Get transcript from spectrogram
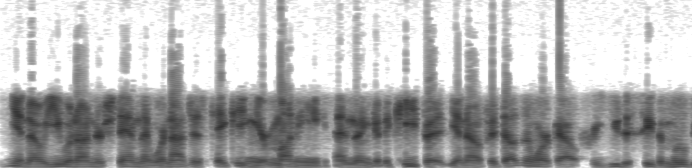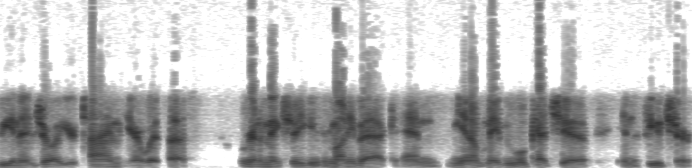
you know, you would understand that we're not just taking your money and then going to keep it. You know, if it doesn't work out for you to see the movie and enjoy your time here with us, we're going to make sure you get your money back and, you know, maybe we'll catch you in the future.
